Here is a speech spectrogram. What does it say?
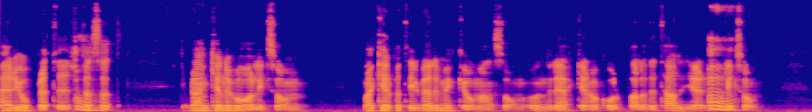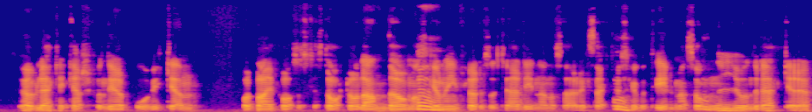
perioperativt. Mm. Alltså att ibland kan det vara liksom man kan hjälpa till väldigt mycket om man som underläkare har koll på alla detaljer. Mm. Liksom. Överläkaren kanske funderar på vilken var bypassen ska starta och landa och man ska Mm. göra en inflödesåtgärd innan och så här exakt hur det ska Mm. gå till. Men som ny underläkare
